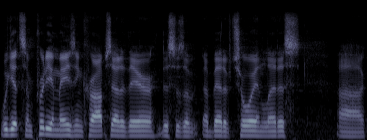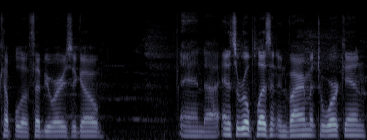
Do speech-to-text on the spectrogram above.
We get some pretty amazing crops out of there. This is a, a bed of choy and lettuce uh, a couple of Februarys ago. And, uh, and it's a real pleasant environment to work in.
